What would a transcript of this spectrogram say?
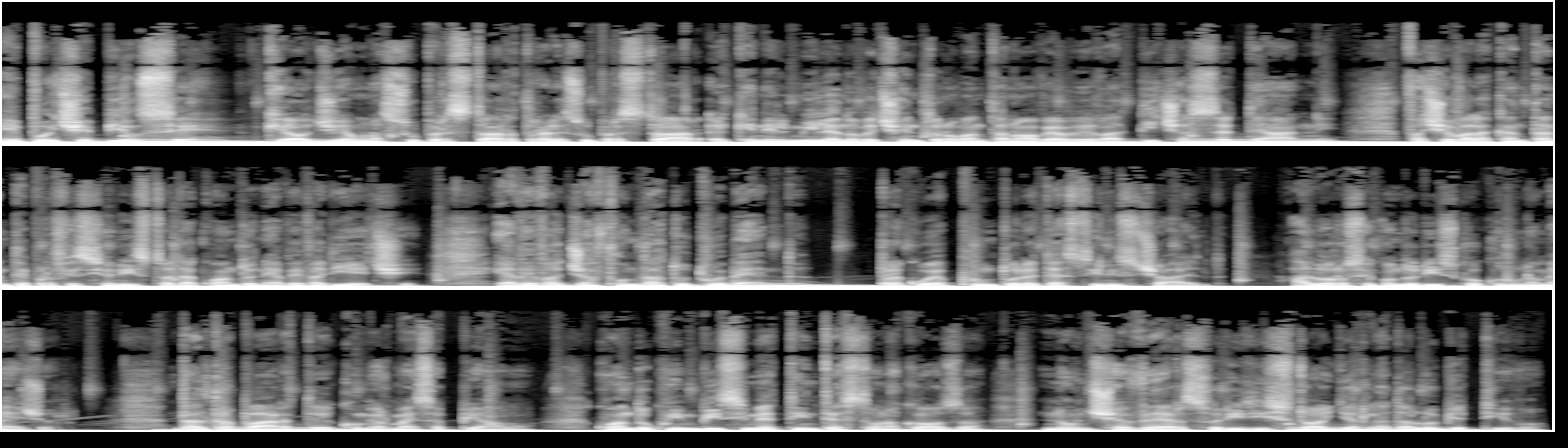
E poi c'è Beyoncé, che oggi è una superstar tra le superstar e che nel 1999 aveva 17 anni, faceva la cantante professionista da quando ne aveva 10 e aveva già fondato due band, tra cui appunto le Destiny's Child, al loro secondo disco con una major. D'altra parte, come ormai sappiamo, quando Queen Bee si mette in testa una cosa, non c'è verso di distoglierla dall'obiettivo.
